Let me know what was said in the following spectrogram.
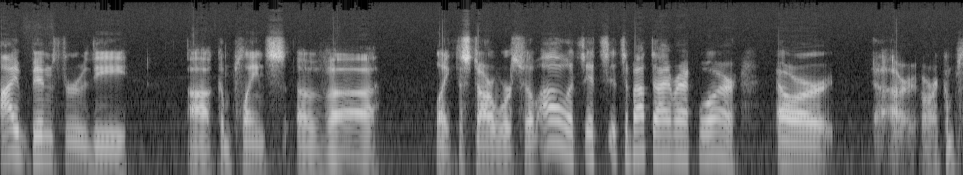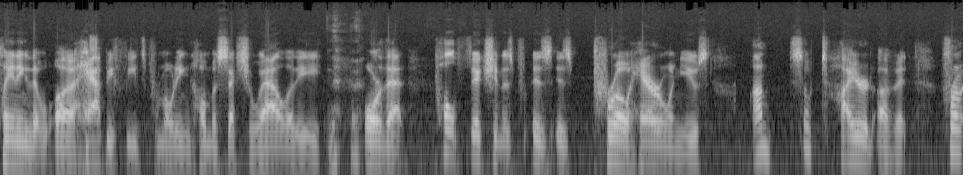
I've been through the uh, complaints of uh, like the Star Wars film. Oh, it's it's it's about the Iraq War, or or, or complaining that uh, Happy Feet's promoting homosexuality, or that Pulp Fiction is is is pro heroin use. I'm so tired of it from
